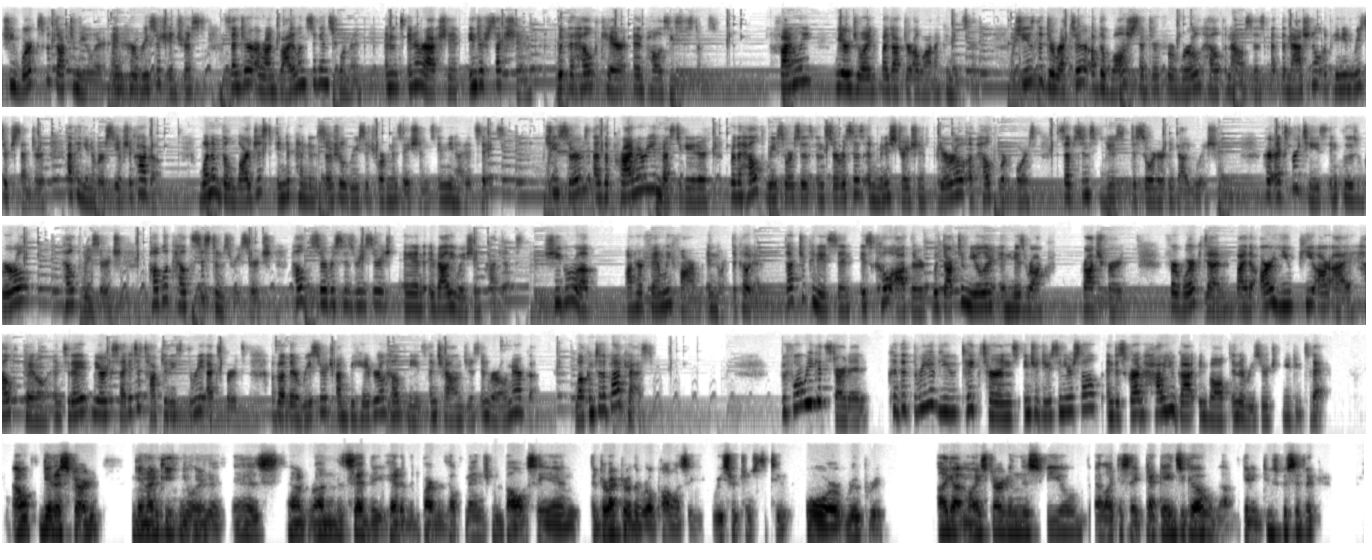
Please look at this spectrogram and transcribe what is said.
She works with Dr. Mueller, and her research interests center around violence against women and its interaction intersection with the healthcare and policy systems. Finally, we are joined by Dr. Alana Knudson. She is the director of the Walsh Center for Rural Health Analysis at the National Opinion Research Center at the University of Chicago, one of the largest independent social research organizations in the United States. She serves as the primary investigator for the Health Resources and Services Administration's Bureau of Health Workforce Substance Use Disorder Evaluation. Her expertise includes rural health research, public health systems research, health services research, and evaluation projects. She grew up on her family farm in North Dakota. Dr. Knudson is co author with Dr. Mueller and Ms. Rock- Rochford for work done by the RUPRI Health Panel, and today we are excited to talk to these three experts about their research on behavioral health needs and challenges in rural America. Welcome to the podcast. Before we get started, could the three of you take turns introducing yourself and describe how you got involved in the research you do today? I'll get us started. Again, I'm Keith Mueller, as uh, Ron said, the head of the Department of Health Management Policy and the director of the Rural Policy Research Institute, or RUPRI. I got my start in this field, I like to say decades ago, without getting too specific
